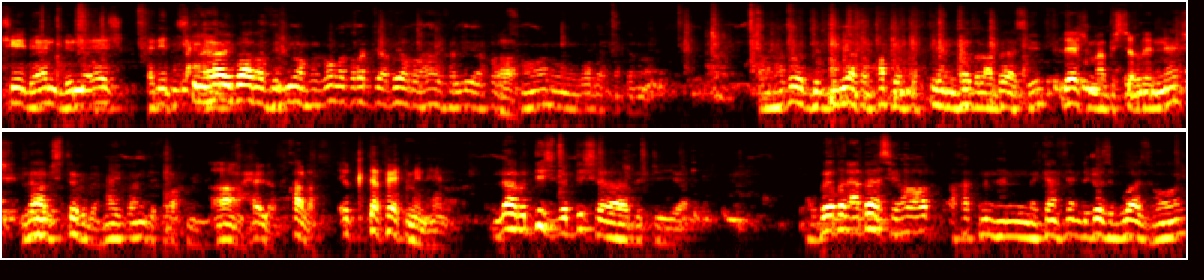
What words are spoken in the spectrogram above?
شيلهن لأنه إيش؟ خليه المشكلة هاي باضت اليوم والله ترجع بيضة هاي خليها خلص هون ووضعها تمام طبعا هذول الدبيات محضر تحتين البيض العباسي. ليش ما بيشتغلنش؟ لا بيشتغلن هاي عندي فراخ منه آه حلو خلص اكتفيت منهن لا بديش بديش دبيات وبيض العباسي هذا أخذت منهن كان في عندي جوز بواز هون.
